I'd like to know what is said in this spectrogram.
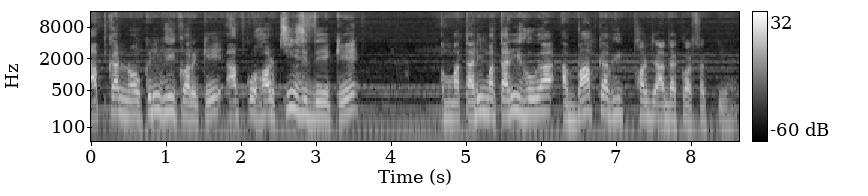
आपका नौकरी भी करके, आपको हर चीज़ दे के मतारी मतारी होगा, अब बाप का भी फ़र्ज़ अदा कर सकती है।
